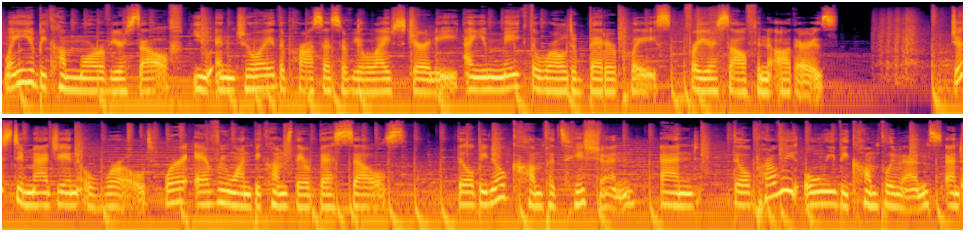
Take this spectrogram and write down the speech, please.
When you become more of yourself, you enjoy the process of your life's journey and you make the world a better place for yourself and others. Just imagine a world where everyone becomes their best selves. There'll be no competition, and there'll probably only be compliments and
